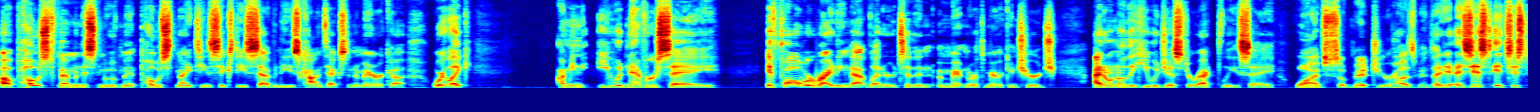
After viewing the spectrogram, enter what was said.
a post feminist movement, post 1960s, 70s context in America, where like I mean, you would never say if Paul were writing that letter to the North American church. I don't know that he would just directly say, "Wives, submit to your husbands." It's just, it's just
